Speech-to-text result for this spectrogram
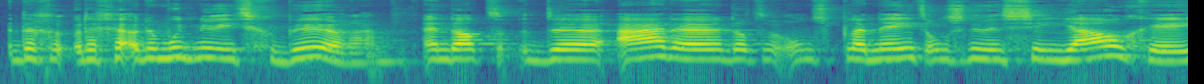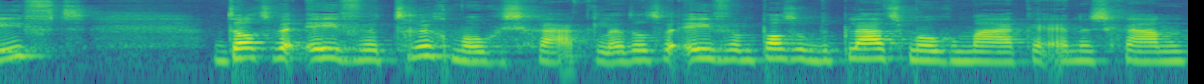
er, er, er, moet nu iets gebeuren. En dat de aarde, dat onze planeet ons nu een signaal geeft dat we even terug mogen schakelen. Dat we even een pas op de plaats mogen maken en eens gaan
